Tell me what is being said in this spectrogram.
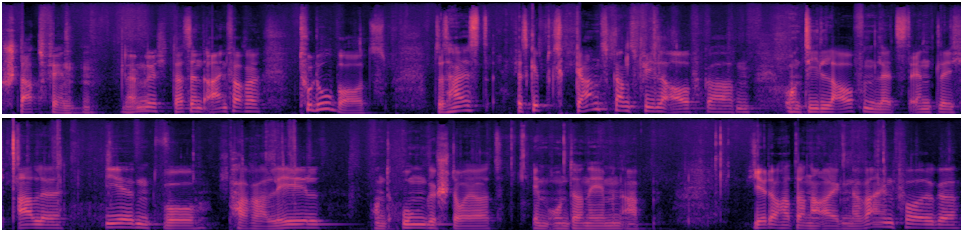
stattfinden. Nämlich, das sind einfache To-Do-Boards. Das heißt, es gibt ganz, ganz viele Aufgaben und die laufen letztendlich alle irgendwo parallel und ungesteuert im Unternehmen ab. Jeder hat dann eine eigene Reihenfolge.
